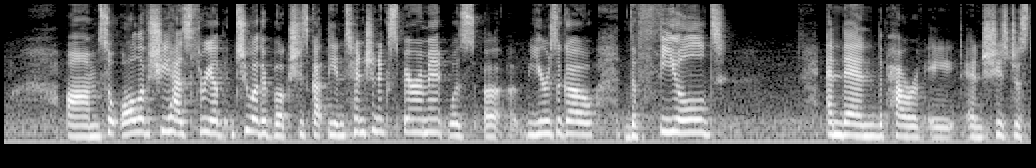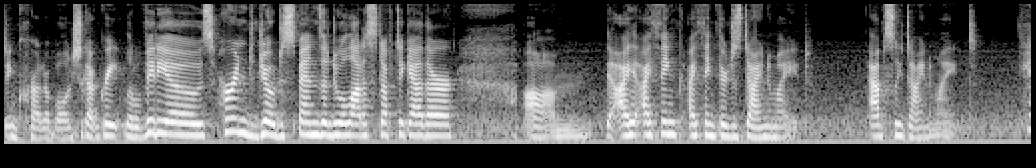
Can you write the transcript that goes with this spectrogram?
Um, so all of she has three other, two other books. She's got the Intention Experiment was uh, years ago, The Field, and then The Power of Eight. And she's just incredible. And she's got great little videos. Her and Joe Dispenza do a lot of stuff together. Um, I, I think I think they're just dynamite, absolutely dynamite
